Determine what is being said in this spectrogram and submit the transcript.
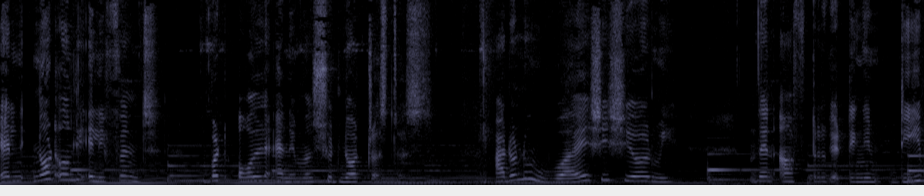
And not only elephants but all the animals should not trust us. I don't know why she shared me. Then after getting in deep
